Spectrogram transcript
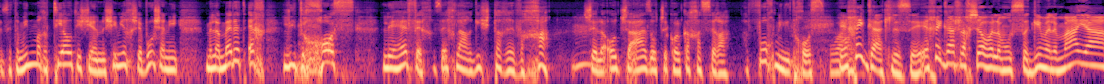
זה תמיד מרתיע אותי שאנשים יחשבו שאני מלמדת איך לדחוס, להפך, זה איך להרגיש את הרווחה של העוד שעה הזאת שכל כך חסרה. הפוך מלדחוס. איך הגעת לזה? איך הגעת לחשוב על המושגים האלה? מה היה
